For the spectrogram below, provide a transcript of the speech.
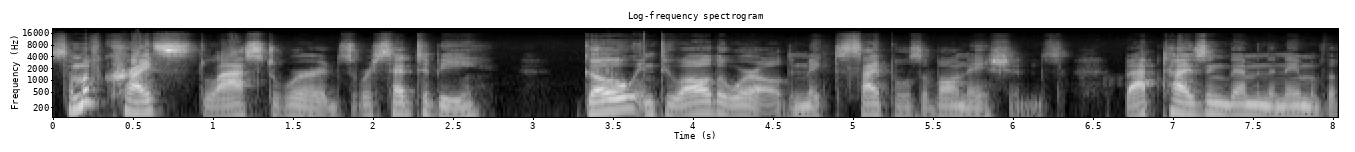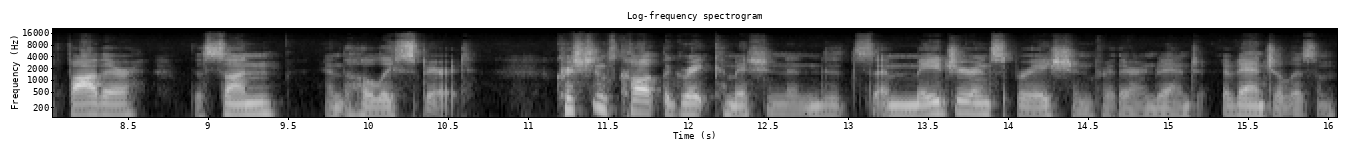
Some of Christ's last words were said to be, Go into all the world and make disciples of all nations, baptizing them in the name of the Father, the Son, and the Holy Spirit. Christians call it the Great Commission, and it's a major inspiration for their evangelism.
